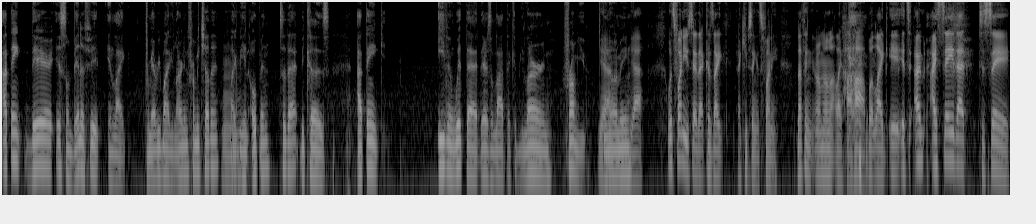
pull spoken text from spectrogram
I think there is some benefit in like from everybody learning from each other, Mm-hmm. like being open to that because I think even with that, there's a lot that could be learned from you. Yeah. You know what I mean? Yeah. Well, funny you say that because like I keep saying it's funny. Nothing. I'm not like haha, but like it, it's. I'm, I say that to say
